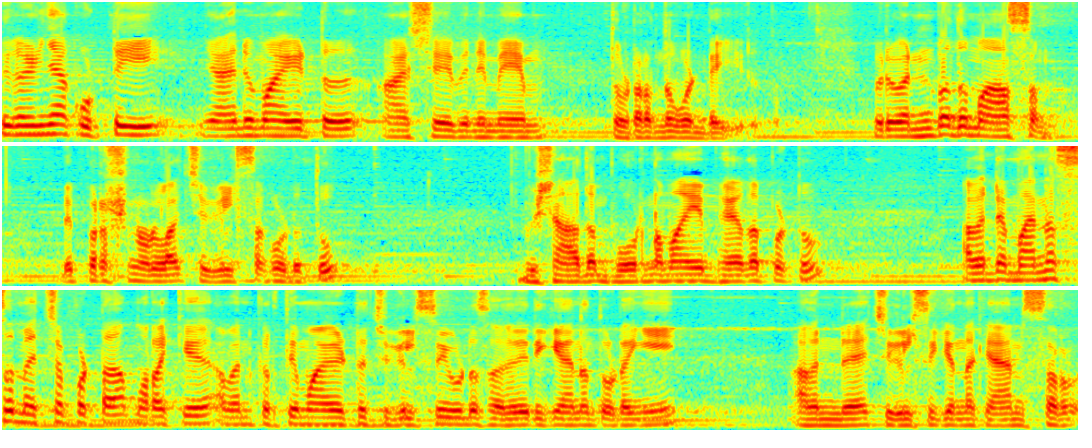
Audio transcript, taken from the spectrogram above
ഇത് കഴിഞ്ഞ ആ കുട്ടി ഞാനുമായിട്ട് ആശയവിനിമയം തുടർന്നുകൊണ്ടേയിരുന്നു. ഒരു ഒൻപത് മാസം ഡിപ്രഷനുള്ള ചികിത്സ കൊടുത്തു. വിഷാദം പൂർണമായി ഭേദപ്പെട്ടു. അവന്റെ മനസ്സ് മെച്ചപ്പെട്ട മുറയ്ക്ക് അവൻ കൃത്യമായിട്ട് ചികിത്സയോട് സഹകരിക്കാനും തുടങ്ങി. അവന്റെ ചികിത്സിക്കുന്ന ക്യാൻസർ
